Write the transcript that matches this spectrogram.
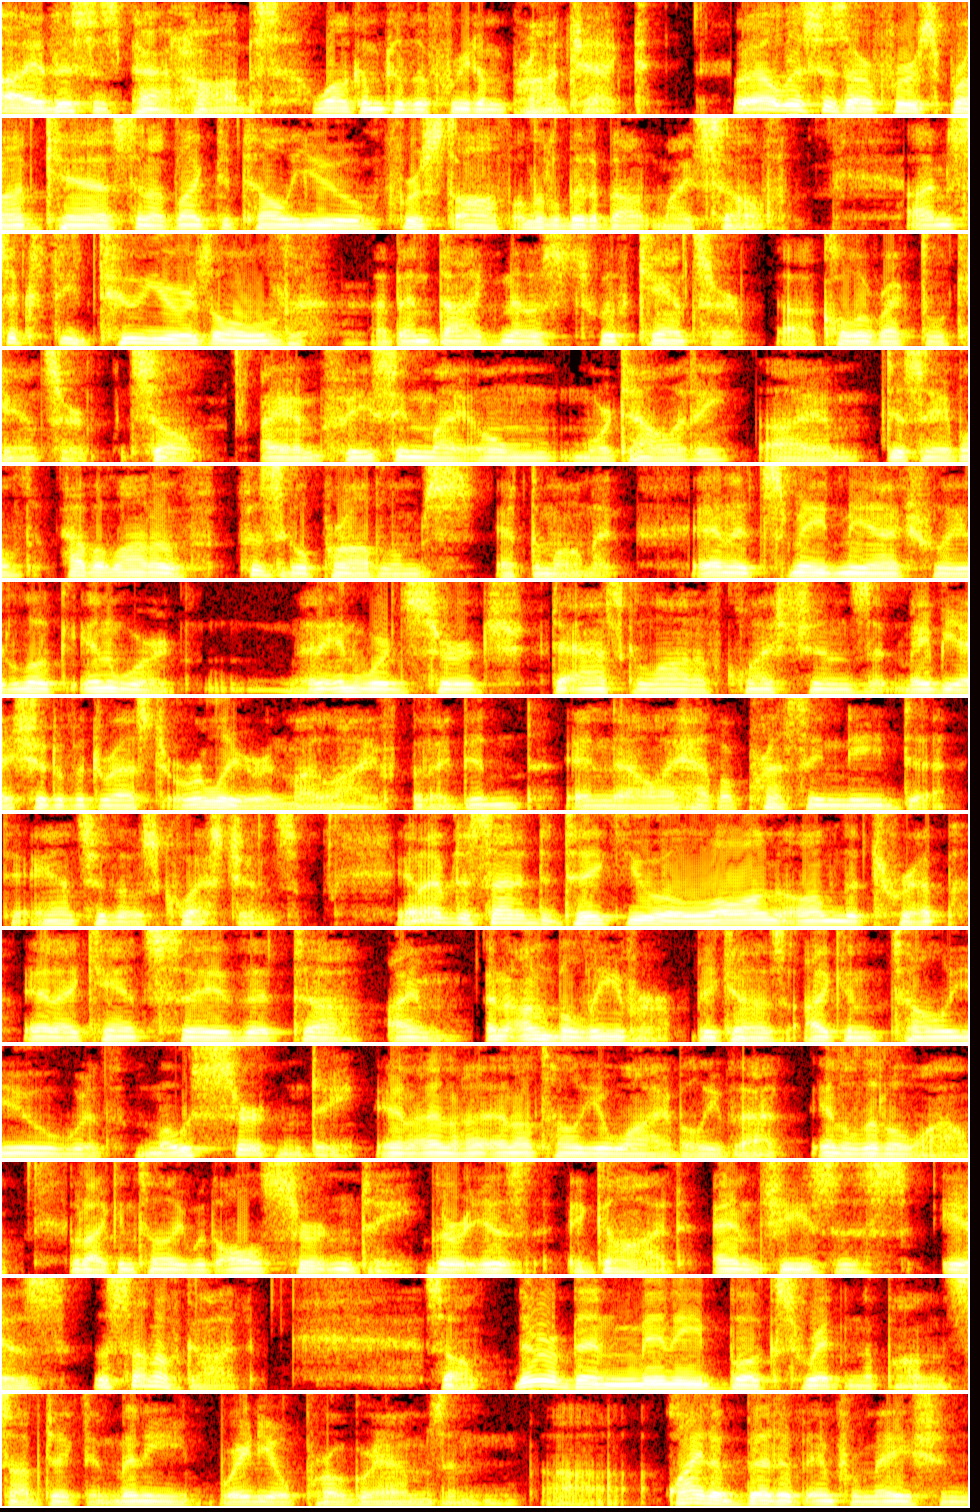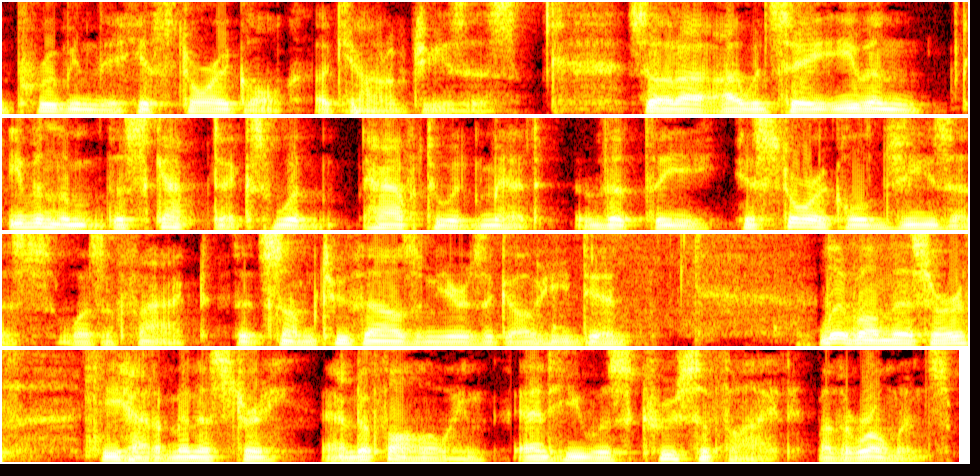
Hi, this is Pat Hobbs. Welcome to the Freedom Project. Well, this is our first broadcast, and I'd like to tell you, first off, a little bit about myself. I'm 62 years old. I've been diagnosed with cancer, uh, colorectal cancer. So, I am facing my own mortality. I am disabled, have a lot of physical problems at the moment. And it's made me actually look inward an inward search to ask a lot of questions that maybe I should have addressed earlier in my life, but I didn't. And now I have a pressing need to, to answer those questions. And I've decided to take you along on the trip. And I can't say that uh, I'm an unbeliever because I can tell you with most certainty, and, and, and I'll tell you why I believe that in a little while, but I can tell you with all certainty there is a God and Jesus is the Son of God. So there have been many books written upon the subject and many radio programs and uh, quite a bit of information proving the historical account of Jesus. So I would say even even the, the skeptics would have to admit that the historical Jesus was a fact, that some 2,000 years ago he did live on this earth. He had a ministry and a following, and he was crucified by the Romans.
